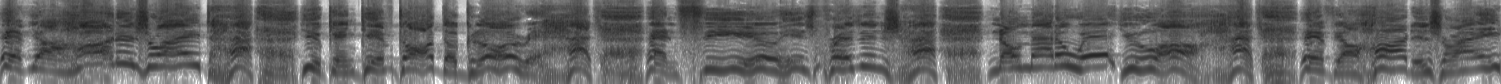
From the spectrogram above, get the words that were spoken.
If your heart is right, you can give God the glory and feel his presence no matter where you are. If your heart is right,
